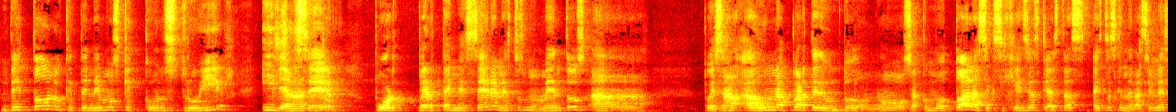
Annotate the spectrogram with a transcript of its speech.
de todo lo que tenemos que construir y de Exacto. hacer por pertenecer en estos momentos a pues a, a una parte de un todo, ¿no? O sea, como todas las exigencias que a estas, a estas generaciones,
